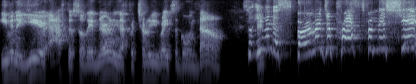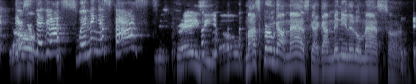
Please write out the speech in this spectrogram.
even a year after. So they're learning that fertility rates are going down. So even the sperm are depressed from this shit. They're, they're not swimming as fast. It's crazy, yo. My sperm got masks. I got many little masks on.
